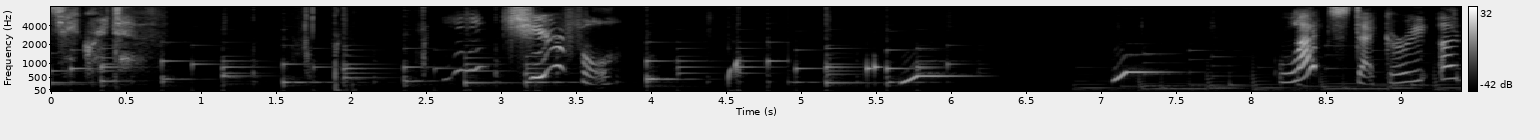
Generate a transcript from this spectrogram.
Secretive. Cheerful. Let's decorate a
